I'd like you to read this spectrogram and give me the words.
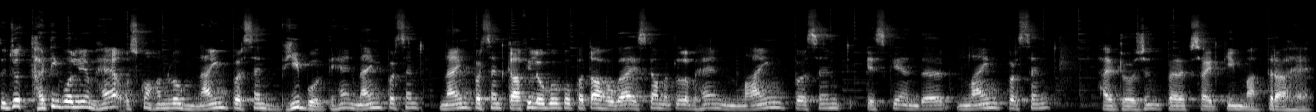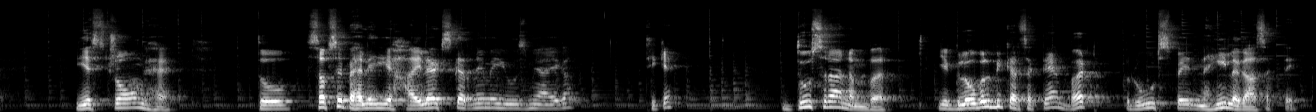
तो जो 30 वॉल्यूम है, उसको हम लोग 9 परसेंट भी बोलते हैं। 9 परसेंट, नाइन परसेंट काफ़ी लोगों को पता होगा, इसका मतलब है 9 परसेंट इसके अंदर 9 परसेंट हाइड्रोजन पेरोक्साइड की मात्रा है। ये स्ट्रॉन्ग है। तो सबसे पहले ये हाइलाइट्स करने में यूज़ में आएगा, ठीक है? दूसरा नंबर ये ग्लोबल भी कर सकते हैं बट रूट्स पे नहीं लगा सकते।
